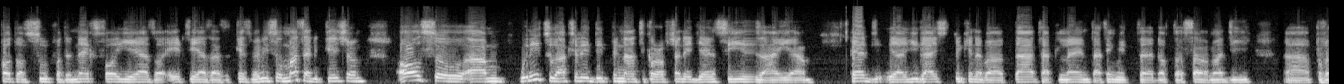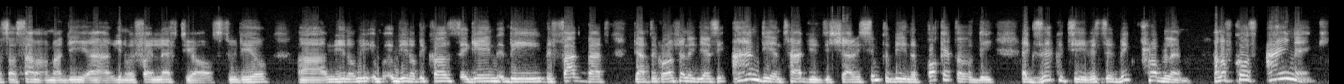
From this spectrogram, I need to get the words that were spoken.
pot of soup for the next four years or eight years, as the case may be. So mass education. Also, um, we need to actually deepen anti-corruption agencies agencies. I um, heard uh, you guys speaking about that at length. I think with uh, Dr. Sam Amadi, uh, Professor Sam Amadi. Uh, you know, before I left your studio. Uh, you know, we, you know, because again, the the fact that the anti-corruption agency and the entire judiciary seem to be in the pocket of the executive is a big problem. And of course, INEC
